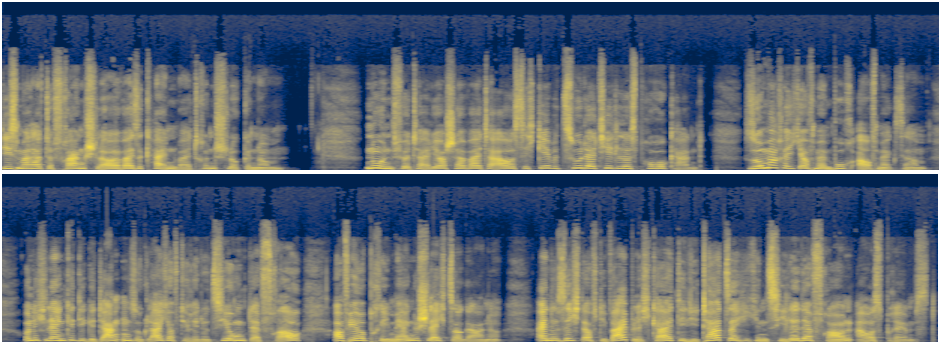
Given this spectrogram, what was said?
Diesmal hatte Frank schlauerweise keinen weiteren Schluck genommen. Nun, führte Aljoscha weiter aus, ich gebe zu, der Titel ist provokant. So mache ich auf mein Buch aufmerksam und ich lenke die Gedanken sogleich auf die Reduzierung der Frau auf ihre primären Geschlechtsorgane. Eine Sicht auf die Weiblichkeit, die die tatsächlichen Ziele der Frauen ausbremst.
